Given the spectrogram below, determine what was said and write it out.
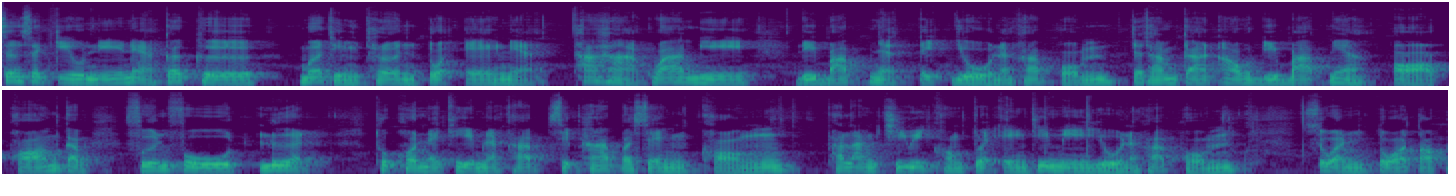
ซึ่งสกิลนี้เนี่ยก็คือเมื่อถึงเทิร์นตัวเองเนี่ย ถ้าหากว่ามีดีบัฟเนี่ยติดอยู่นะครับผมจะทำการเอาดีบัฟเนี่ยออกพร้อมกับฟื้นฟูเลือดทุกคนในทีมนะครับ 15%ของพลังชีวิตของตัวเองที่มีอยู่นะครับผมส่วนตัวต่อไป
